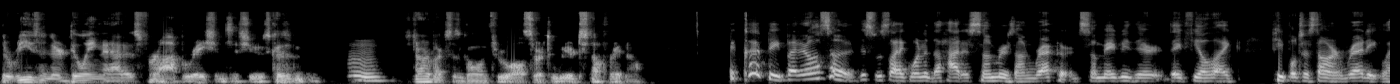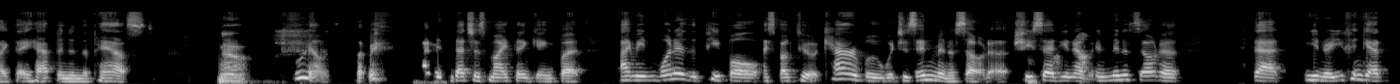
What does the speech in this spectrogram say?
the reason they're doing that is for operations issues because mm. Starbucks is going through all sorts of weird stuff right now. It could be, but it also this was like one of the hottest summers on record. So maybe they're they feel like people just aren't ready like they have been in the past. Yeah. Who knows? I mean, that's just my thinking, but I mean, one of the people I spoke to at Caribou, which is in Minnesota, she said, you know, in Minnesota, that, you know, you can get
